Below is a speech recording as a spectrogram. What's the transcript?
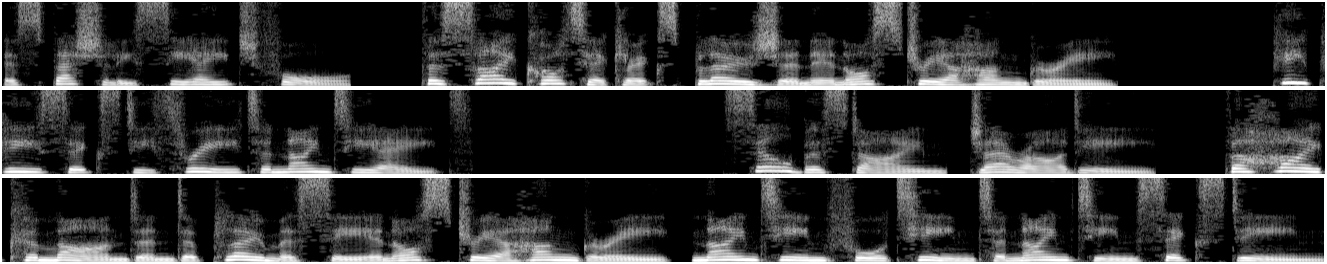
especially ch4. The Psychotic Explosion in Austria-Hungary. pp 63–98. Silberstein, Gerard E. The High Command and Diplomacy in Austria-Hungary, 1914–1916.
